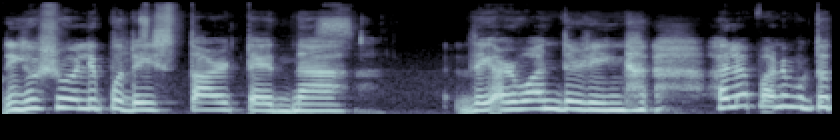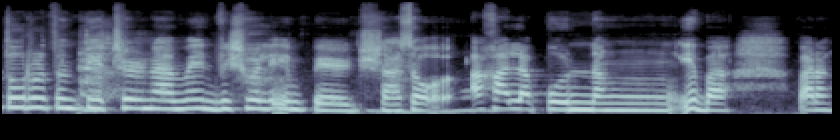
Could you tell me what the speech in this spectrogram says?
usually po they started na they are wondering, hala, paano magtuturo tong teacher namin? Visually impaired siya. So, akala po ng iba, parang,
